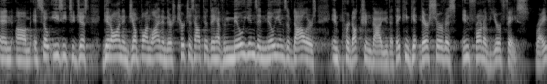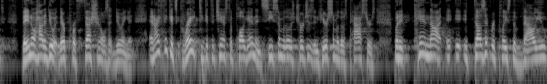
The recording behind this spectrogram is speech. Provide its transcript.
and um, it's so easy to just get on and jump online. And there's churches out there, they have millions and millions of dollars in production value that they can get their service in front of your face, right? They know how to do it. They're professionals at doing it. And I think it's great to get the chance to plug in and see some of those churches and hear some of those pastors. But it cannot, it, it doesn't replace the value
